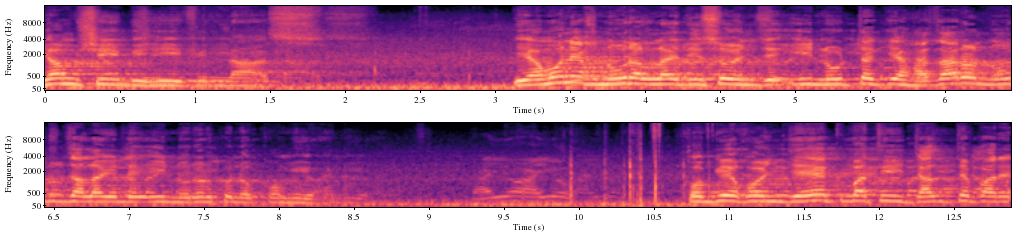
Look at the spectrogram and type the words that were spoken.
ইয়ামশি বিহি ফিন্নাস। এমন এক নূর আল্লাহ দিছেন যে এই নূরটা কি হাজারো নূর জ্বালাইলে এই নূরের কোনো কমি হয় না। কবি কইন যে এক বাতি জ্বালতে পারে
